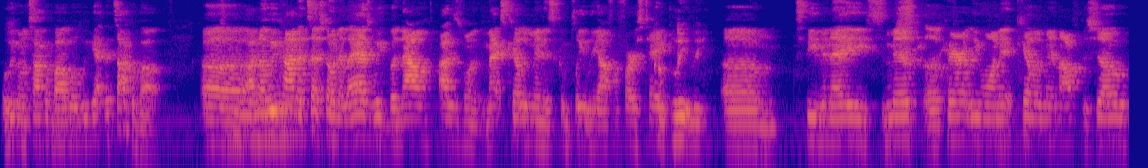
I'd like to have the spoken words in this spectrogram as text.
but we're going to talk about what we got to talk about. Uh, I know we kind of touched on it last week, but now I just want Max Kellerman is completely off of first take. Completely. Um, Stephen A. Smith apparently wanted Kellerman off the show,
